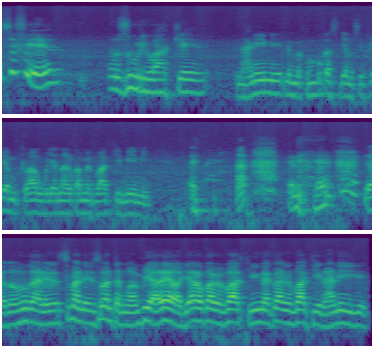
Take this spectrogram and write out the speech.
msifie uzuri wake na nini. Nimekumbuka sijamsifia mke wangu, jana alikuwa amevaa kimini Nakumbuka alisema nilisema nitamwambia leo, jana alikuwa amevaa kinini, akawa amevaa kinani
